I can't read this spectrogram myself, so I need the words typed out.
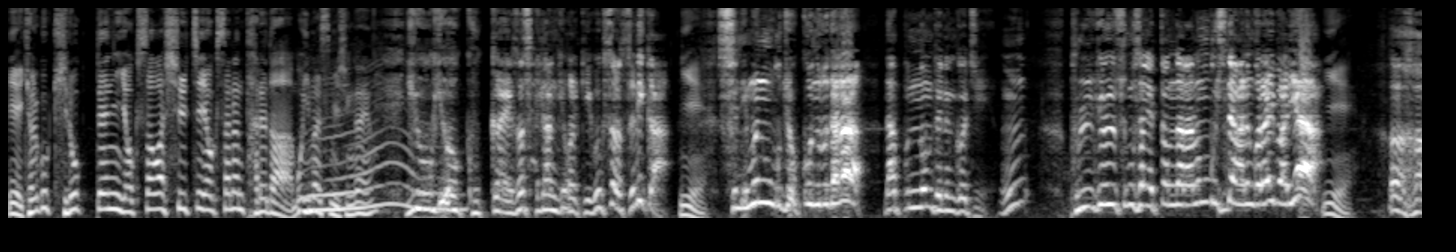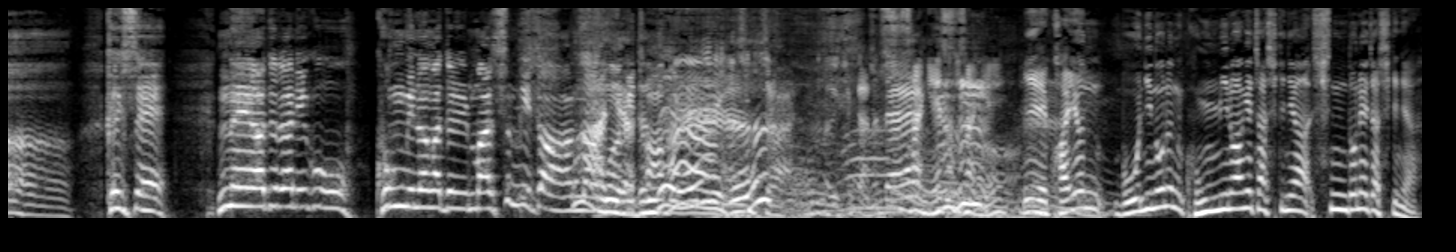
예, 결국 기록된 역사와 실제 역사는 다르다. 뭐이 말씀이신가요? 유교 국가에서 색안경을 끼고 썼으니까 예. 스님은 무조건으로다가 나쁜 놈 되는 거지. 응? 불교를 숭상했던 나라는 무시당하는 거라 이 말이야. 예. 아하, 글쎄 내 아들 아니고 공민왕 아들 맞습니다. 아니라던데. 진짜. 수상해 수상해. 예, 과연 모니노는 공민왕의 자식이냐, 신돈의 자식이냐.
